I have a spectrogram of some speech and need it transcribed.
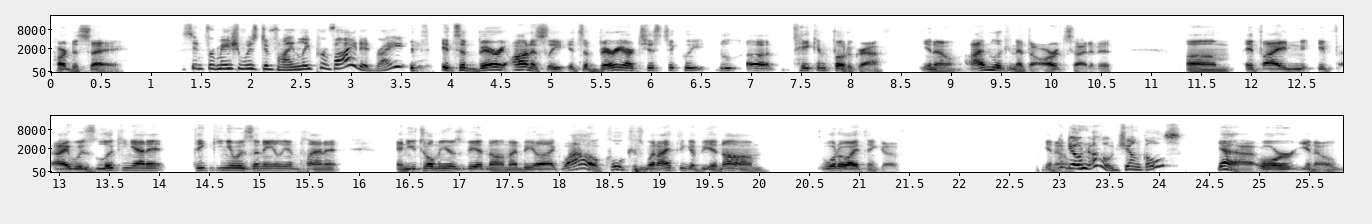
Hard to say. This information was divinely provided right It's it's a very honestly, it's a very artistically uh, taken photograph. You know, I'm looking at the art side of it. Um, if I if I was looking at it thinking it was an alien planet, and you told me it was Vietnam, I'd be like, wow, cool. Because when I think of Vietnam, what do I think of? You know, i don't know jungles yeah, or you know,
